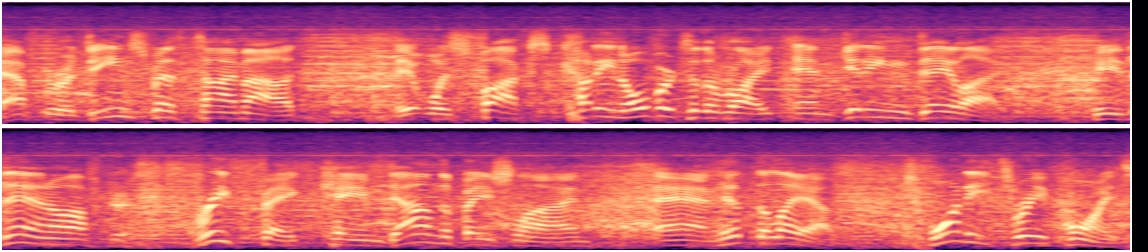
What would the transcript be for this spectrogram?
After a Dean Smith timeout, it was Fox cutting over to the right and getting daylight. He then, after a brief fake, came down the baseline and hit the layup. 23 points.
